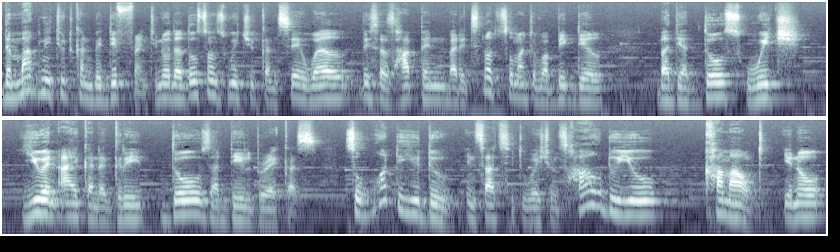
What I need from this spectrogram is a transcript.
the magnitude can be different. You know, that those ones which you can say, well, this has happened, but it's not so much of a big deal. But there are those which you and I can agree, those are deal breakers. So, what do you do in such situations? How do you come out, you know,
